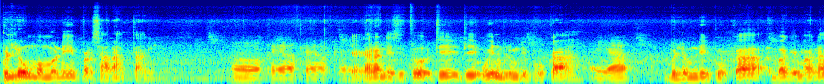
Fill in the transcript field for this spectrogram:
belum memenuhi persyaratan Oke oke oke. ya karena di situ di di UIN belum dibuka Iya. belum dibuka bagaimana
